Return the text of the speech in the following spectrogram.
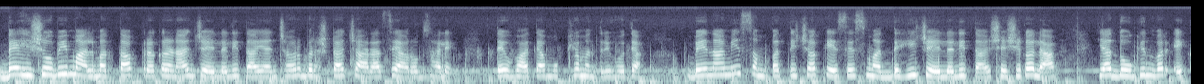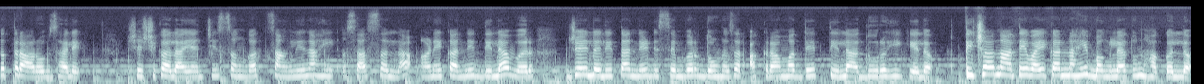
बेहिशोबी मालमत्ता प्रकरणात जयललिता यांच्यावर भ्रष्टाचाराचे आरोप झाले. तेव्हा त्या मुख्यमंत्री होत्या. बेनामी संपत्तीच्या केसेसमध्येही जयललिता शशिकला या दोघींवर एकत्र आरोप झाले. शशिकला यांची संगत चांगली नाही असा सल्ला अनेकांनी दिल्यावर जयललितांनी डिसेंबर दोन हजार अकरा मध्ये तिला दूरही केलं. तिच्या नातेवाईकांनाही बंगल्यातून हाकललं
